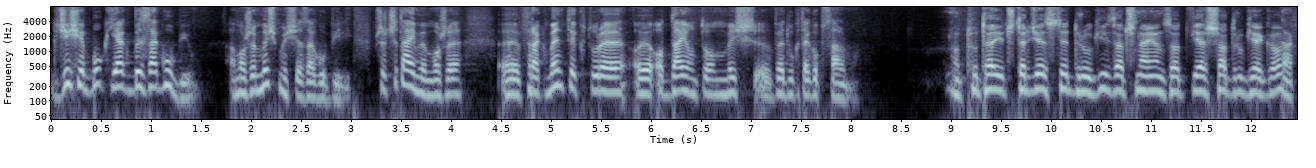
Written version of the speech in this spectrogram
Gdzie się Bóg jakby zagubił? A może myśmy się zagubili? Przeczytajmy może e, fragmenty, które e, oddają tą myśl według tego psalmu. No tutaj 42, zaczynając od wiersza drugiego. Tak.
